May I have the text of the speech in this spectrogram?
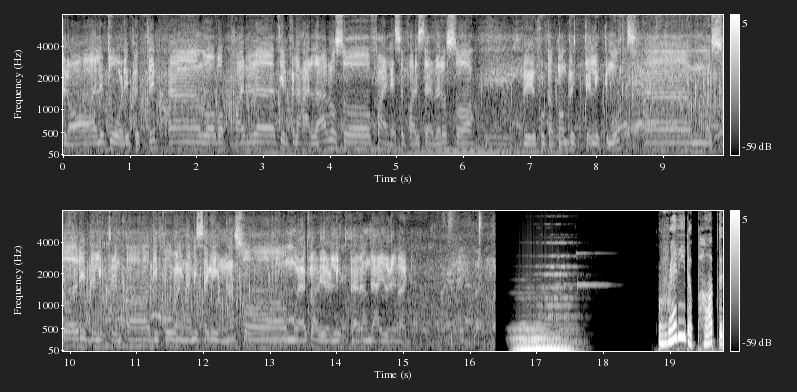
bra eller dårlig putter. Uh, det var bare et par uh, tilfeller her og der, og så feilleser et par steder. Og så blir det fort at man butter litt imot. Um, og så rydde litt rundt av de få gangene jeg mista grinene, så må jeg klare å gjøre det litt bedre enn det jeg gjorde i dag. Ready to pop the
